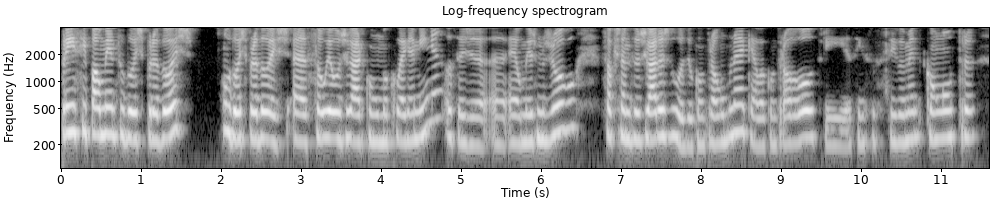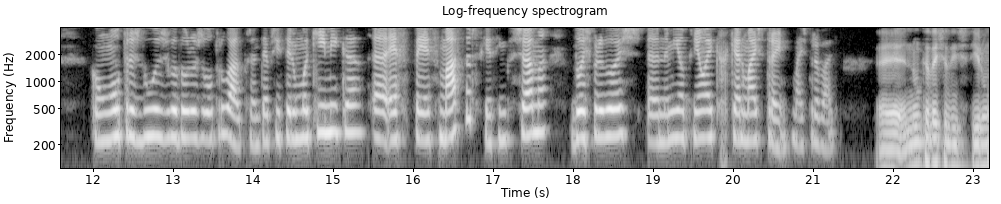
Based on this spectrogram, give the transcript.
principalmente o 2 para 2, O 2 para 2 uh, sou eu a jogar com uma colega minha, ou seja, uh, é o mesmo jogo, só que estamos a jogar as duas. Eu controlo um boneco, ela controla outro e assim sucessivamente com outra com outras duas jogadoras do outro lado. Portanto, é preciso ter uma química uh, FPF Masters, que é assim que se chama, 2 para 2, uh, na minha opinião, é que requer mais treino, mais trabalho. Uh, nunca deixa de existir um,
